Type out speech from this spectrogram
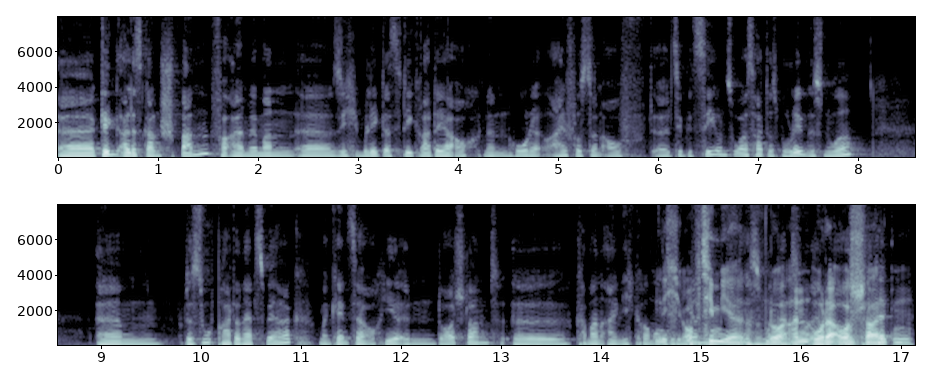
Äh, klingt alles ganz spannend, vor allem wenn man äh, sich überlegt, dass die Klickrate ja auch einen hohen Einfluss dann auf äh, CPC und sowas hat. Das Problem ist nur, ähm, das Suchpartnernetzwerk, man kennt es ja auch hier in Deutschland, äh, kann man eigentlich kaum Nicht optimieren, Also nur es an- oder ausschalten.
